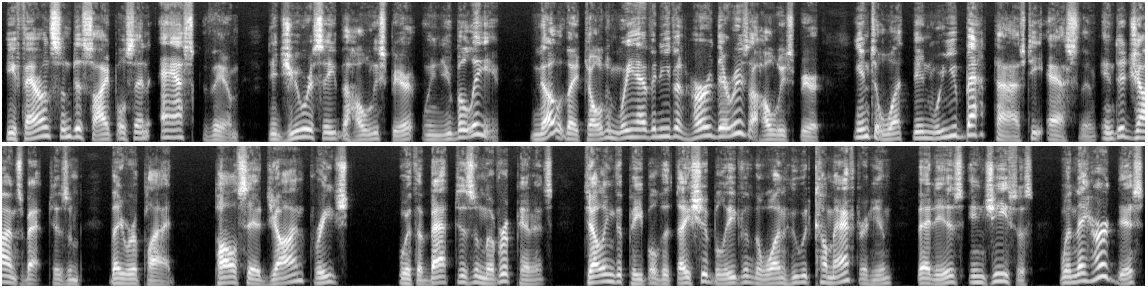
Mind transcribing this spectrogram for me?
He found some disciples and asked them, Did you receive the Holy Spirit when you believed? No, they told him, We haven't even heard there is a Holy Spirit. Into what then were you baptized? He asked them. Into John's baptism, they replied. Paul said, John preached with a baptism of repentance, telling the people that they should believe in the one who would come after him, that is, in Jesus. When they heard this,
